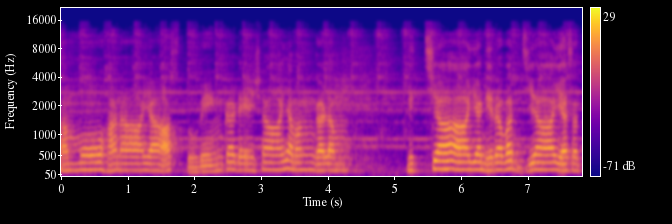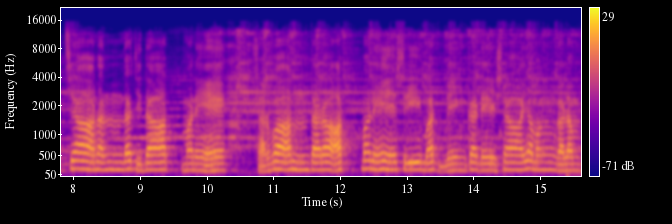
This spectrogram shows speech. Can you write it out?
सम्मोहनाय अस्तु वेङ्कटेशाय मङ्गलम् నిత్యాయ నిరవధ్యాయ సత్యానందచిదాత్మనే సర్వాంతరాత్మనే శ్రీమద్వెంకటేశాయ మంగళం.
